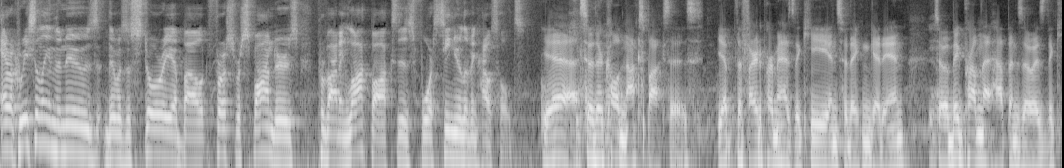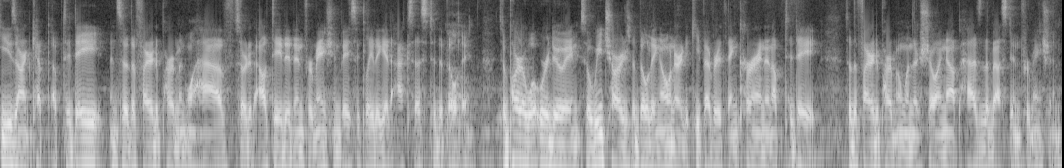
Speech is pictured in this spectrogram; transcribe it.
Eric, recently in the news, there was a story about first responders providing lockboxes for senior living households. Yeah, so they're called Knox boxes. Yep, the fire department has the key, and so they can get in. So a big problem that happens though is the keys aren't kept up to date, and so the fire department will have sort of outdated information basically to get access to the building. So part of what we're doing, so we charge the building owner to keep everything current and up to date. So the fire department, when they're showing up, has the best information.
